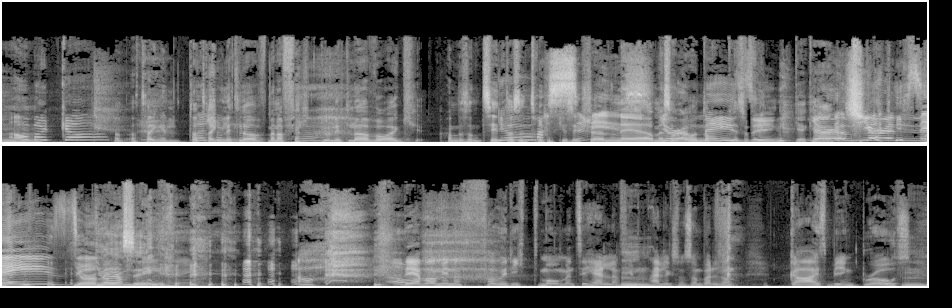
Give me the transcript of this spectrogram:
Mhm. oh my god. Han, han trenger, er han trenger litt love, men han fikk jo litt love òg. Han sånn, sitter og Ja, trykker seg sjøl ned med You're sånn Å, dere er så flinke. You're amazing. You're amazing! You're amazing. Ah, det var mine favorittmoments i hele den filmen her. Liksom sånn bare sånn Guys being bros. Mm.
